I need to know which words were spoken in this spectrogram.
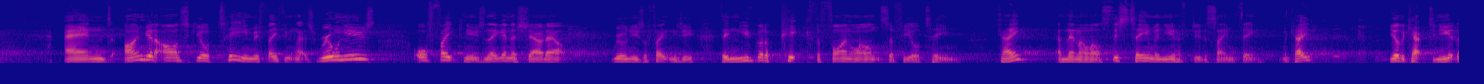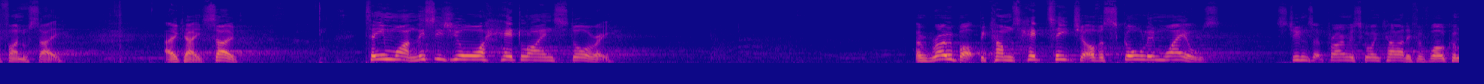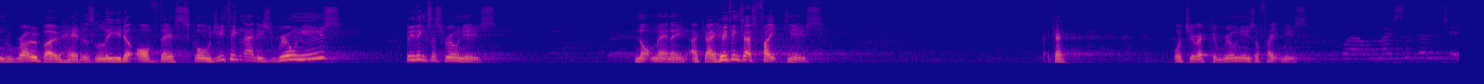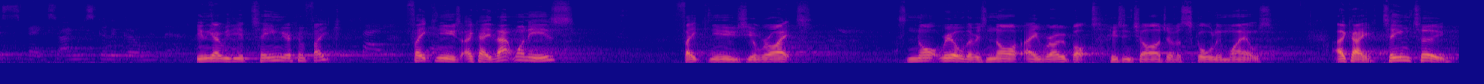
And I'm going to ask your team if they think that's real news or fake news. And they're going to shout out real news or fake news. Then you've got to pick the final answer for your team. Okay? And then I'll ask this team, and you have to do the same thing. Okay? The You're the captain. You get the final say. Okay, so team one, this is your headline story. A robot becomes head teacher of a school in Wales. Students at primary school in Cardiff have welcomed Robohead as leader of their school. Do you think that is real news? Who thinks that's real news? Not many. Okay, who thinks that's fake news? Okay. What do you reckon? Real news or fake news? Well, most of them chose fake, so I'm just going to go with them. You're gonna go with your team? You reckon fake? Fake. Fake news. Okay, that one is fake news. You're right. It's not real. There is not a robot who's in charge of a school in Wales. Okay, team two.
